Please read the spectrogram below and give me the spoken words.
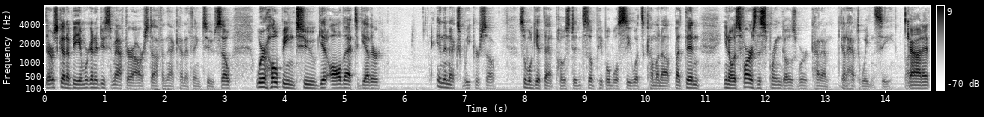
there's going to be, and we're going to do some after hour stuff and that kind of thing too. So we're hoping to get all that together in the next week or so. So we'll get that posted so people will see what's coming up. But then, you know, as far as the spring goes, we're kind of going to have to wait and see. But- Got it.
